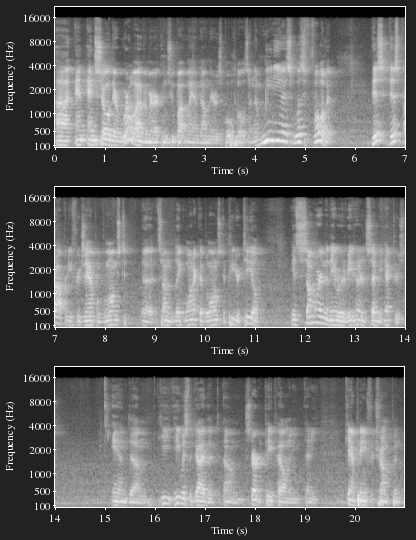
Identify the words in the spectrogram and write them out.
Uh, and, and so there were a lot of Americans who bought land down there as bolt holes, and the media was full of it. This, this property, for example, belongs to, uh, it's on Lake Wanaka, belongs to Peter Thiel. It's somewhere in the neighborhood of 870 hectares. And um, he, he was the guy that um, started PayPal and he, and he campaigned for Trump and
